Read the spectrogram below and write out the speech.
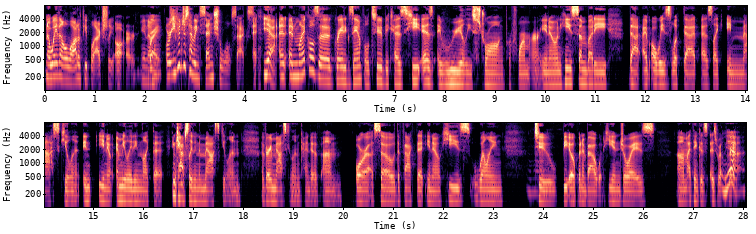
in a way that a lot of people actually are. You know, Right. or even just having sensual sex. Uh, yeah, and, and Michael's a great example too because he is a really strong performer, you know, and he's somebody that I've always looked at as like a masculine, in you know, emulating like the encapsulating the masculine, a very masculine kind of um, aura. So the fact that you know he's willing to be open about what he enjoys, um, I think is is really Yeah. And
